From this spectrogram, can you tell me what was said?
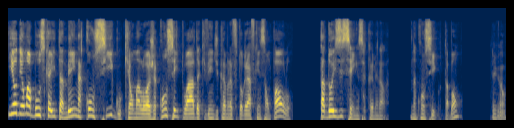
E eu dei uma busca aí também na Consigo, que é uma loja conceituada que vende câmera fotográfica em São Paulo. Tá 2.100 essa câmera lá. Na Consigo, tá bom? Legal.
